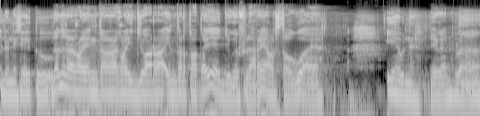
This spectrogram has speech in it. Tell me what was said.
Indonesia itu. Dan terakhir kali yang terakhir kali juara Intertoto ya juga Villarreal setahu gua ya. iya benar. Iya kan? Nah,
